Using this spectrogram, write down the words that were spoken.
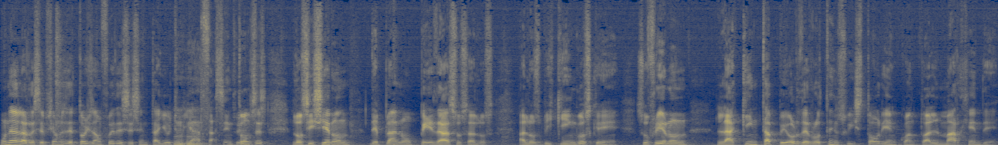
una de las recepciones de touchdown fue de 68 yardas. Entonces los hicieron de plano pedazos a los, a los vikingos que sufrieron la quinta peor derrota en su historia en cuanto al margen de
